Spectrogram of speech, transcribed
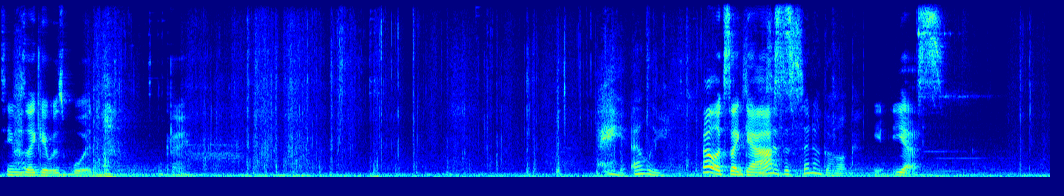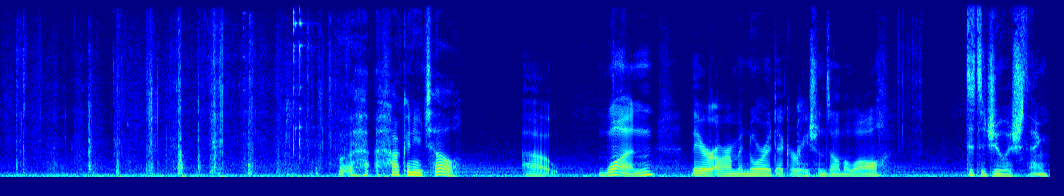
Seems like it was wood. Okay. Hey, Ellie. That looks like This place gas. is a synagogue. Y- yes. But how can you tell? Uh, one, there are menorah decorations on the wall. It's a Jewish thing.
